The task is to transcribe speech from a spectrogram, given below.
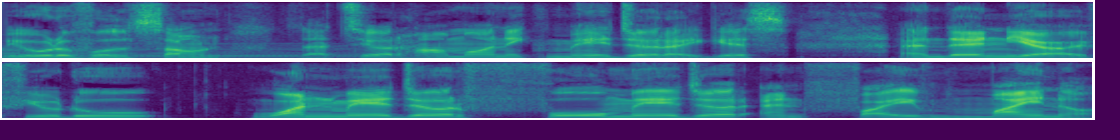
Beautiful sound. That's your harmonic major, I guess. And then, yeah, if you do one major, four major, and five minor,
